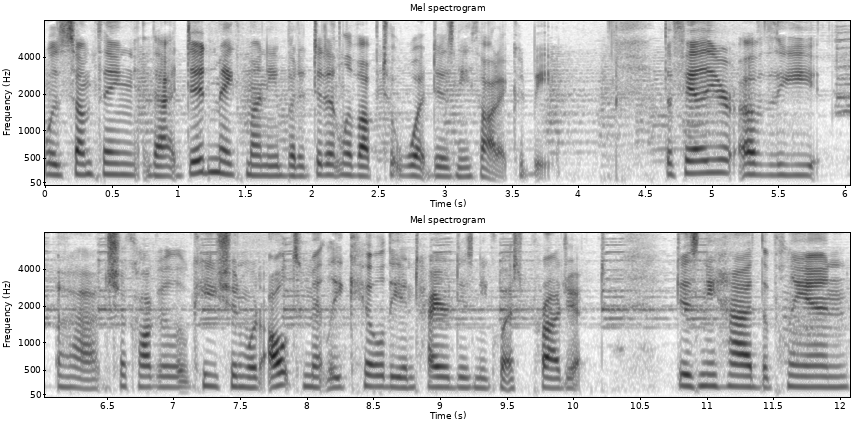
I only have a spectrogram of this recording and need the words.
was something that did make money, but it didn't live up to what Disney thought it could be. The failure of the uh, Chicago location would ultimately kill the entire Disney Quest project. Disney had the plan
